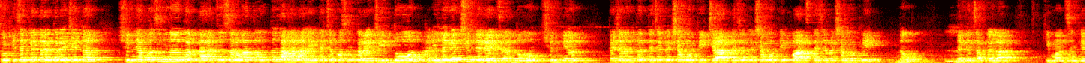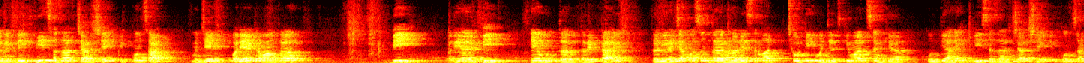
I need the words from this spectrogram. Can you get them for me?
छोटी संख्या तयार करायची आहे तर शून्यापासून न करता जो सर्वात अंक लहान आहे त्याच्यापासून करायची दोन आणि लगेच शून्य द्यायचं. दोन शून्य. त्याच्यानंतर त्याच्यापेक्षा मोठी चार त्याच्यापेक्षा मोठी पाच त्याच्यापेक्षा मोठी नऊ. लगेच आपल्याला किमान संख्या भेटली वीस हजार चारशे एकोणसाठ. म्हणजे पर्याय क्रमांक बी पर्याय बी हे उत्तर करेक्ट आहे. तर याच्यापासून तयार होणारी सर्वात छोटी म्हणजेच किमान संख्या कोणती आहे? वीस हजार चारशे एकोणसाठ.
